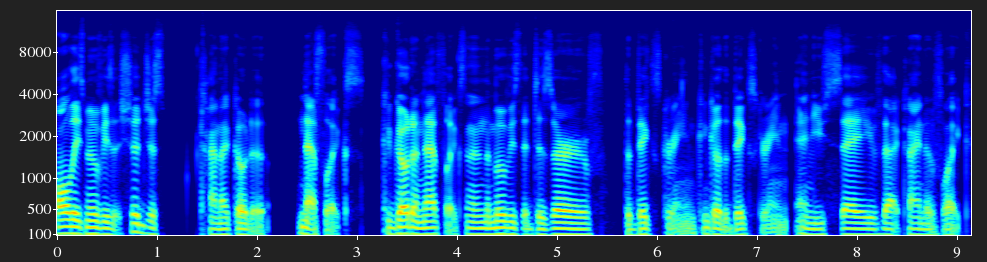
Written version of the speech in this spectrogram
all these movies that should just kind of go to Netflix could go to Netflix, and then the movies that deserve the big screen can go to the big screen, and you save that kind of like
